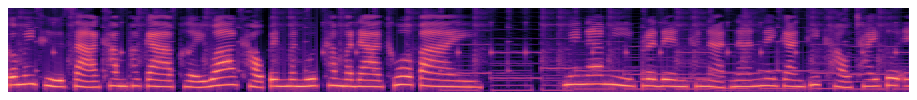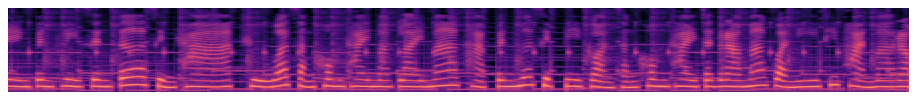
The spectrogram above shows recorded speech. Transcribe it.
ก็ไม่ถือสาคำพกาเผยว่าเขาเป็นมนุษย์ธรรมดาทั่วไป ไม่น่ามีประเด็นขนาดนั้นในการที่เขาใช้ตัวเองเป็นพรีเซนเตอร์สินค้า ถือว่าสังคมไทยมาไกลมากหากเป็นเมื่อ 10 ปีก่อนสังคมไทยจะดราม่ากว่านี้ที่ผ่านมาเรา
